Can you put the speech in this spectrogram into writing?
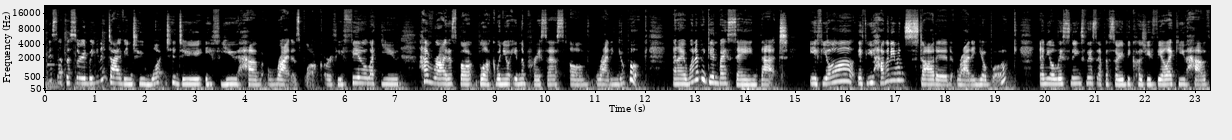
This episode, we're going to dive into what to do if you have writer's block or if you feel like you have writer's block when you're in the process of writing your book. And I want to begin by saying that if you're if you haven't even started writing your book and you're listening to this episode because you feel like you have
